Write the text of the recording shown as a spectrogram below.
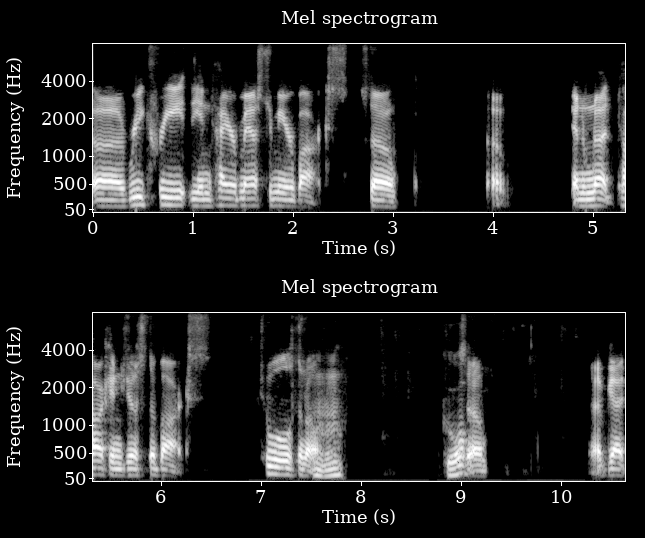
uh, recreate the entire Mästermyr box. So, um, and I'm not talking just the box, tools and all. Mhm. Cool. So, I've got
